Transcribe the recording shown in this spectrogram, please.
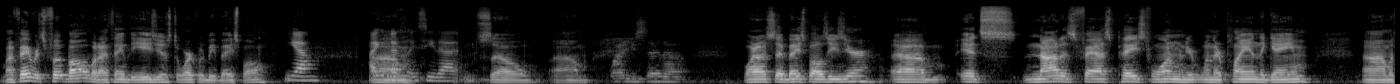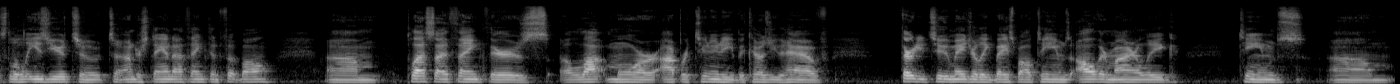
My favorite's football, but I think the easiest to work would be baseball. Yeah. I can Um, definitely see that. So, um, Why do you say that? why do I say baseball is easier? Um, it's not as fast paced. One when you're when they're playing the game, um, it's a little easier to to understand. I think than football. Um, plus, I think there's a lot more opportunity because you have 32 major league baseball teams, all their minor league teams, um,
